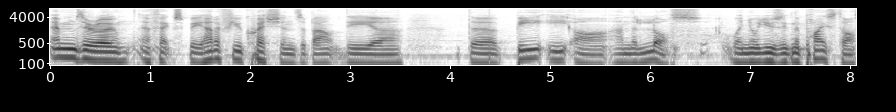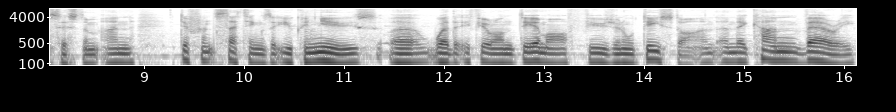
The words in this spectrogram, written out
M0FXB had a few questions about the uh, the BER and the loss when you're using the Pi-Star system and different settings that you can use, uh, whether if you're on DMR, Fusion, or D-Star, and, and they can vary.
